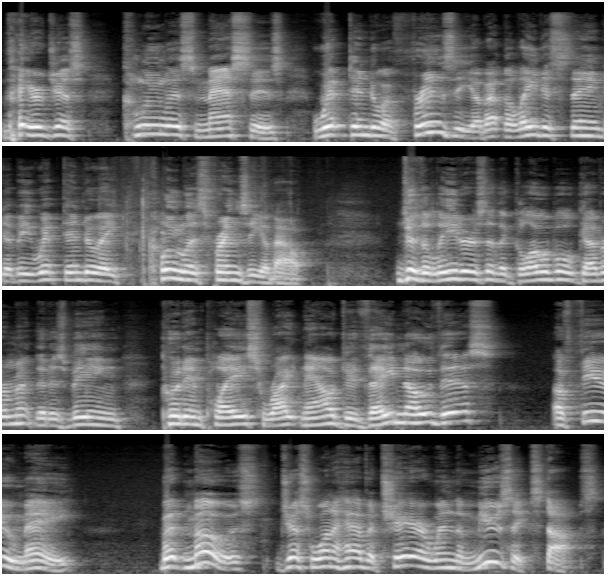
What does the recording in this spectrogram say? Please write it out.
They are just clueless masses whipped into a frenzy about the latest thing to be whipped into a clueless frenzy about. Do the leaders of the global government that is being put in place right now, do they know this? A few may, but most just want to have a chair when the music stops.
